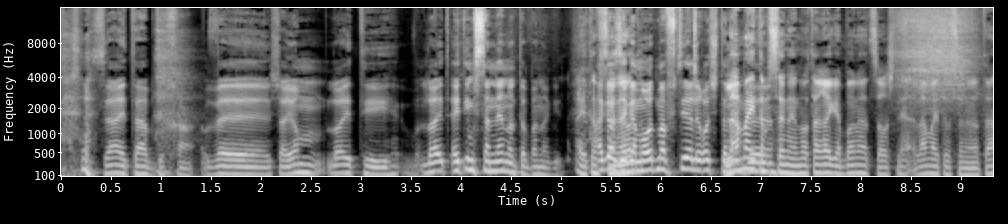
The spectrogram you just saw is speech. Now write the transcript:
זו הייתה הבדיחה. ושהיום לא הייתי, לא הייתי, הייתי מסנן אותה, בוא נגיד. היית אגב, מסנן זה גם? מאוד מפתיע לראות שתמיד... למה היית מסנן אותה? רגע, בוא נעצור שנייה. למה היית מסנן אותה?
